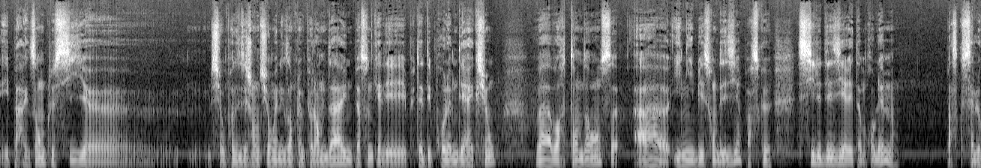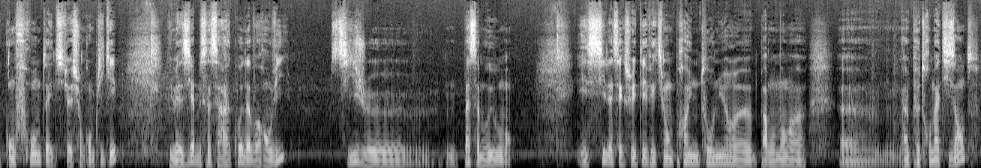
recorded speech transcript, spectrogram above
Et par exemple, si si on prend des échantillons, un exemple un peu lambda, une personne qui a peut-être des problèmes d'érection va avoir tendance à inhiber son désir parce que si le désir est un problème, parce que ça le confronte à une situation compliquée, il va se dire, mais ça sert à quoi d'avoir envie si je passe un mauvais moment? Et si la sexualité effectivement prend une tournure euh, par moment euh, euh, un peu traumatisante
